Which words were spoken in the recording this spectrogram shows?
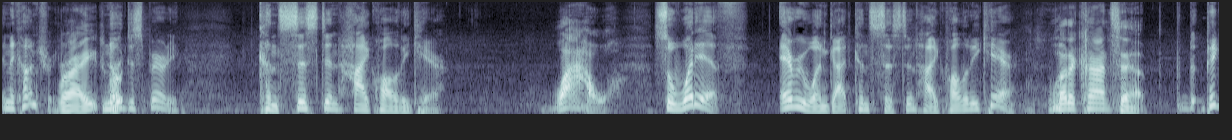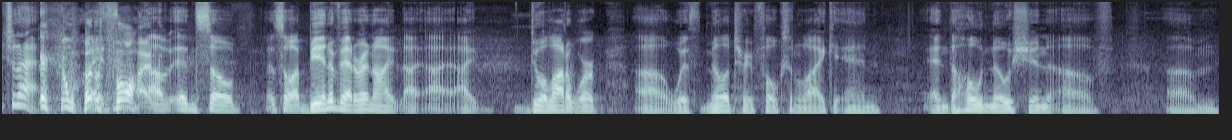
in the country. Right. No disparity. Consistent, high quality care. Wow. So what if everyone got consistent, high quality care? What a concept. Picture that. What a thought. Um, and so, so being a veteran, I, I I do a lot of work uh, with military folks and the like, and and the whole notion of um,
